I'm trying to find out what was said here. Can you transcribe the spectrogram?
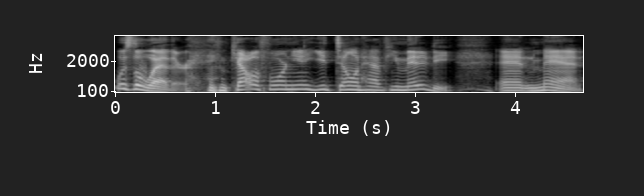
was the weather. In California, you don't have humidity. And man,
